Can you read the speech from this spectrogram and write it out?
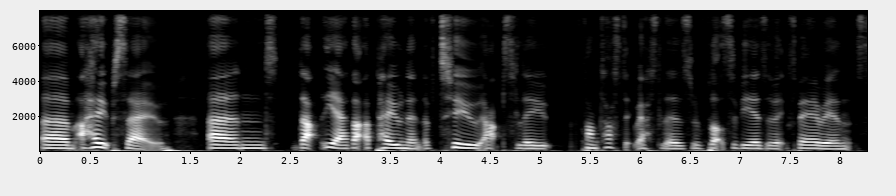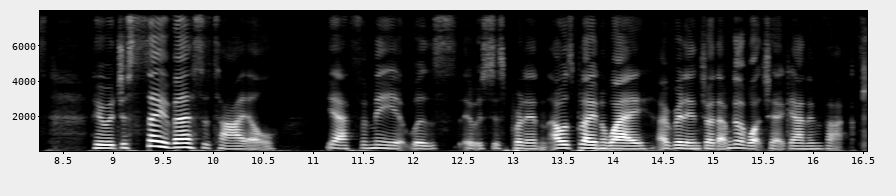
Um, I hope so. And that, yeah, that opponent of two absolute fantastic wrestlers with lots of years of experience, who are just so versatile. Yeah, for me it was it was just brilliant. I was blown away. I really enjoyed it. I'm going to watch it again. In fact,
